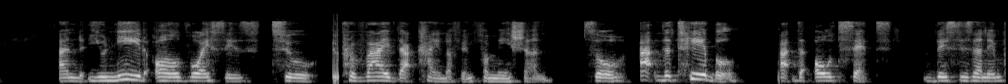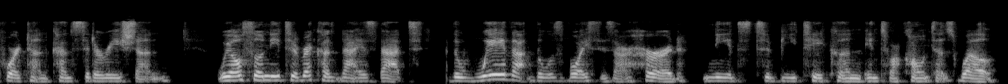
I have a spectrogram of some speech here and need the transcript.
And you need all voices to provide that kind of information. So at the table, at the outset, this is an important consideration we also need to recognize that the way that those voices are heard needs to be taken into account as well.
